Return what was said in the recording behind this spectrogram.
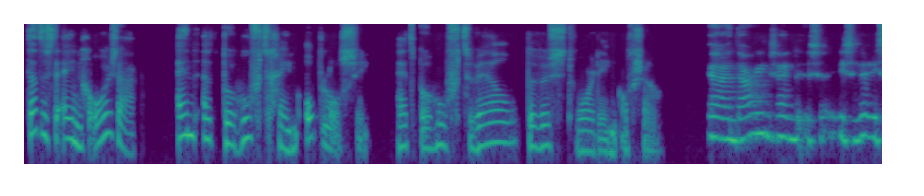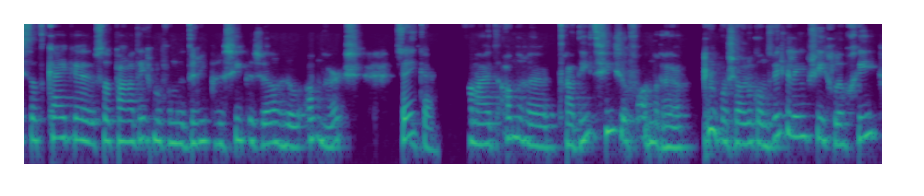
Dat is de enige oorzaak. En het behoeft geen oplossing het behoeft wel bewustwording of zo. Ja, en daarin zijn, is, is, is dat kijken, is dat paradigma van de drie principes wel heel anders. Zeker. Vanuit andere tradities of andere persoonlijke ontwikkeling, psychologie,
